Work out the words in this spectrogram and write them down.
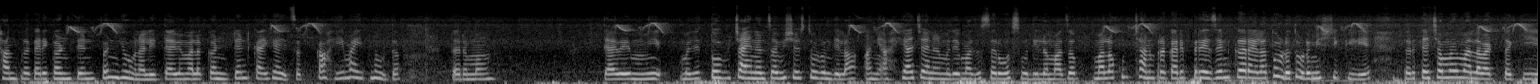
छान प्रकारे कंटेंट पण घेऊन आली. त्यावेळी मला कंटेंट काय घ्यायचं काही माहीत नव्हतं. तर मग त्यावेळी मी म्हणजे तो चॅनलचा विषय सोडून दिला आणि ह्या चॅनलमध्ये माझं सर्वस्व दिलं. माझं मला खूप छान प्रकारे प्रेझेंट करायला थोडं थोडं मी शिकली आहे तर त्याच्यामुळे मला वाटतं की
